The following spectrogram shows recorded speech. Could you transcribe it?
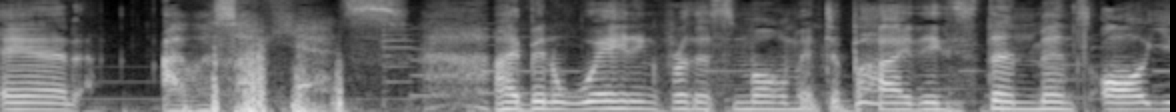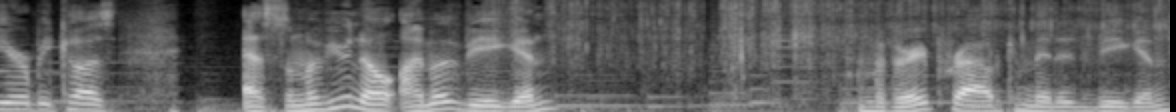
And I was like, yes. I've been waiting for this moment to buy these Thin Mints all year because, as some of you know, I'm a vegan. I'm a very proud, committed vegan.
